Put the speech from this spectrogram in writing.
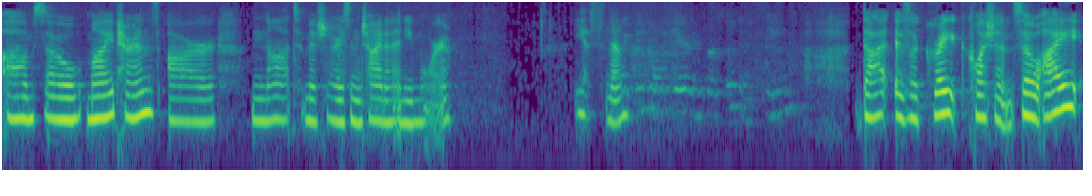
um, so my parents are not missionaries in China anymore. Yes, ma'am. That is a great question. So I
